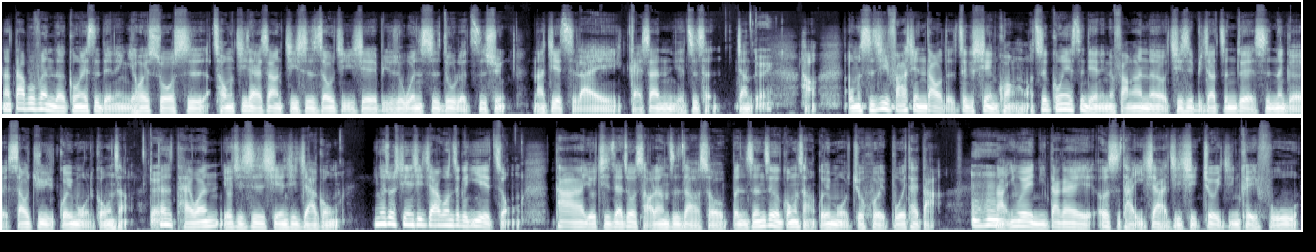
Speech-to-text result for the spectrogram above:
那大部分的工业四点零也会说是从机台上及时收集一些，比如说温湿度的资讯，那借此来改善你的制程，这样子。对。好，我们实际发现到的这个现况哦，这工业四点零的方案呢，其实比较针对的是那个稍具规模的工厂。对。但是台湾，尤其是 CNC 加工，应该说 CNC 加工这个业种，它尤其在做少量制造的时候，本身这个工厂规模就会不会太大。嗯、那因为你大概二十台以下的机器就已经可以服务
